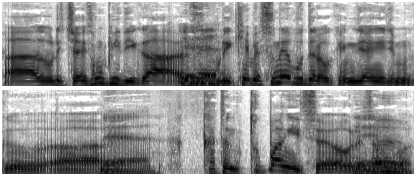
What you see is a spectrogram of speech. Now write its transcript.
아, 우리 저희 송 PD가 예. 우리 KBS 수뇌부들하고 굉장히 지금 그, 아, 네. 같은 톡방이 있어요. 그래서 네. 한번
